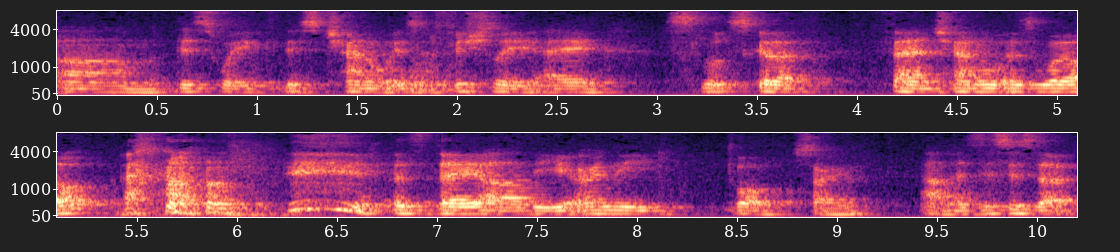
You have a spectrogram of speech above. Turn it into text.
um, this week, this channel is officially a Slutska fan channel as well, as they are the only. Well, sorry, uh, as this is the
